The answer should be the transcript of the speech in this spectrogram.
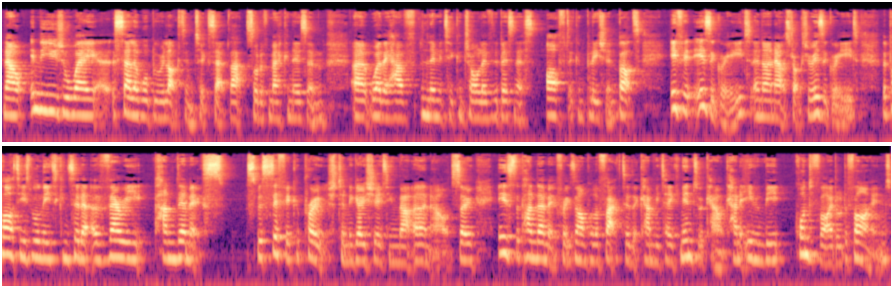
Now, in the usual way, a seller will be reluctant to accept that sort of mechanism uh, where they have limited control over the business after completion. But if it is agreed, an earnout structure is agreed, the parties will need to consider a very pandemic specific approach to negotiating that earnout. So, is the pandemic, for example, a factor that can be taken into account? Can it even be quantified or defined,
